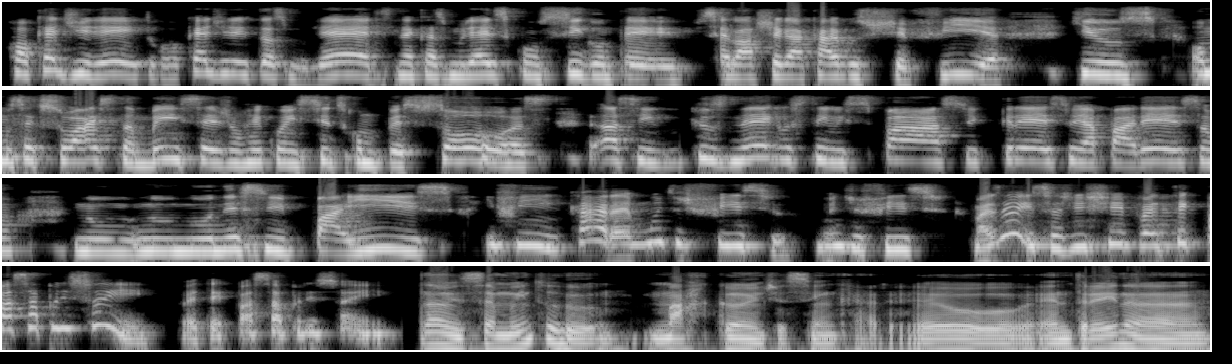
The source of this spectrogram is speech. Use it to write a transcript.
qualquer direito, qualquer direito das mulheres, né? Que as mulheres consigam ter, sei lá, chegar a cargos de chefia, que os homossexuais também sejam reconhecidos como pessoas, assim, que os negros tenham espaço e cresçam e apareçam no, no, no nesse país. Enfim, cara, é muito difícil, muito difícil. Mas é isso, a gente vai ter que passar por isso aí. Vai ter que passar por isso aí. Não, isso é muito marcante, assim, cara. Eu entrei na,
